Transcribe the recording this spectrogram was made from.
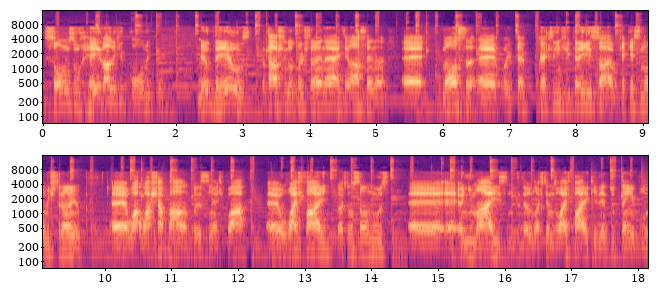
somos o rei do alívio cômico. Meu Deus, eu tava assistindo Doutor Estranho, né? Aí tem lá a cena. É, nossa, é, o, que, o que é que significa isso? Ah, o que é que é esse nome estranho? É, uma coisa assim, é tipo, ah, é o Wi-Fi, nós não somos é, é, animais, entendeu? Nós temos Wi-Fi aqui dentro do templo.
